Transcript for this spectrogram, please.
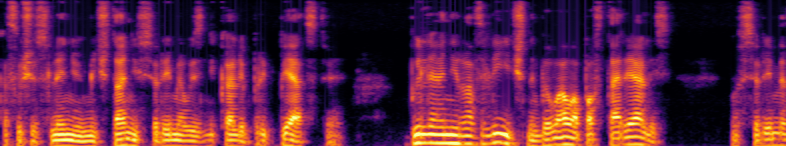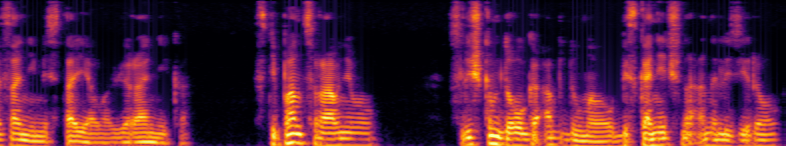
к осуществлению мечтаний все время возникали препятствия. Были они различны, бывало повторялись, но все время за ними стояла Вероника. Степан сравнивал, слишком долго обдумывал, бесконечно анализировал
